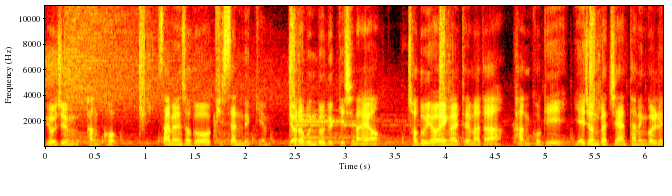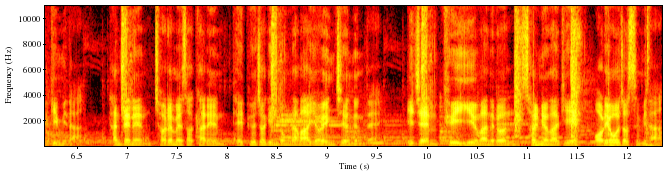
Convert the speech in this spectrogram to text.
요즘 방콕 싸면서도 비싼 느낌 여러분도 느끼시나요? 저도 여행할 때마다 방콕이 예전 같지 않다는 걸 느낍니다. 한때는 저렴해서 가는 대표적인 동남아 여행지였는데 이젠 그 이유만으론 설명하기 어려워졌습니다.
